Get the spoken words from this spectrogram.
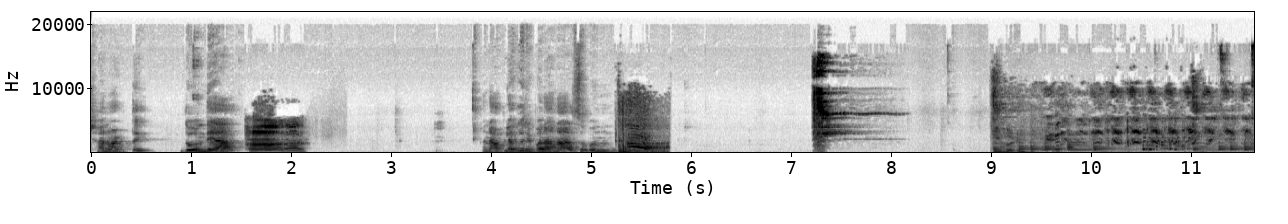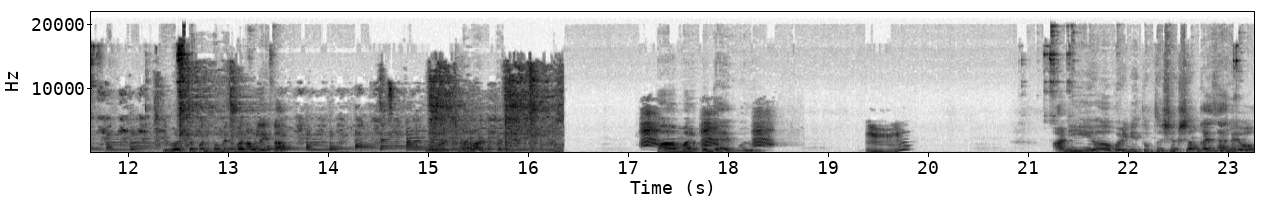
छान वाटतंय. दोन द्या. आणि आपल्या घरी पण आणा असं बनवून. वरचं पण तुम्हीच बनवलंय का? हो छान वाटतंय. हा मला पण द्या एक बनवून आणि वहिनी तुमचं शिक्षण काय झालंय हो?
